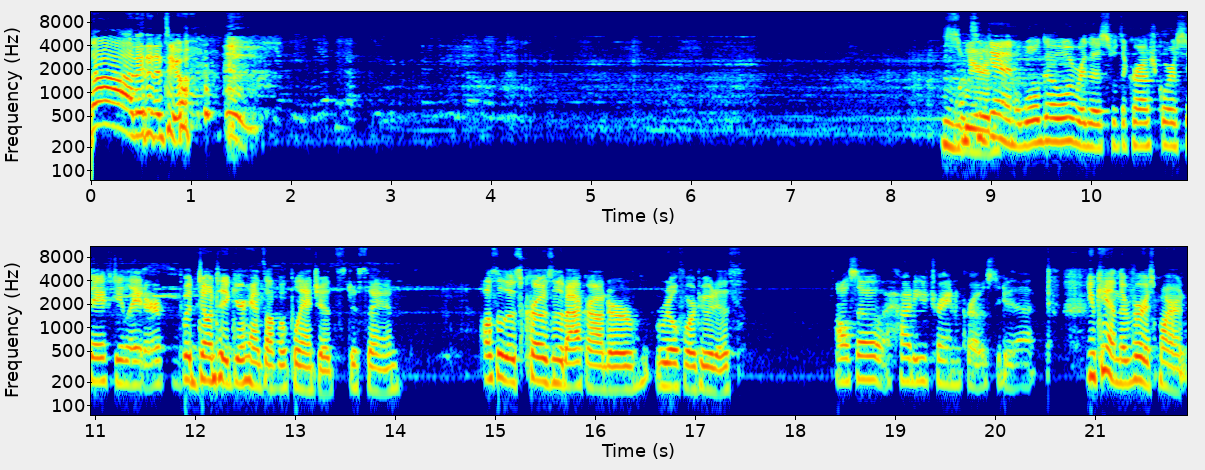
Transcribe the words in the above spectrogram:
Ah, they did it too. this is Once weird. again, we'll go over this with the crash course safety later. But don't take your hands off of planchettes, just saying. Also, those crows in the background are real fortuitous. Also, how do you train crows to do that? You can, they're very smart.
